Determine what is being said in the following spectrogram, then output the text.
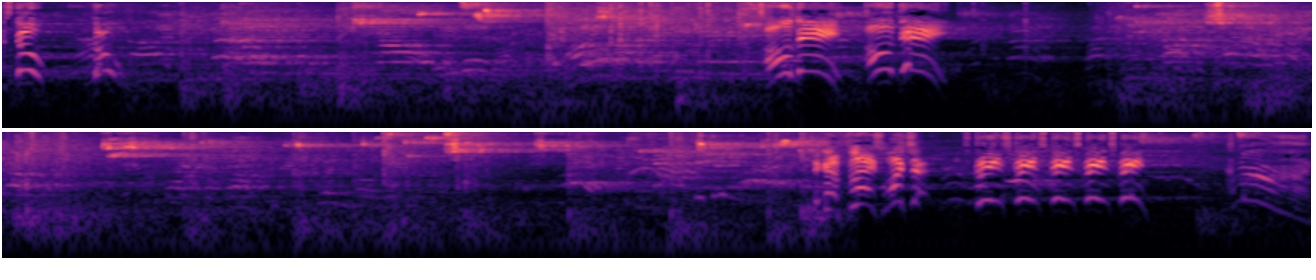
Let's go. Go. All day. All day. They're gonna flex. Watch it. Screen, screen, screen, screen, screen. Come on.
